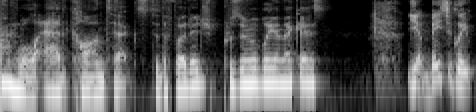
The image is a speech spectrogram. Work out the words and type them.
will add context to the footage, presumably in that case. Yeah, basically,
